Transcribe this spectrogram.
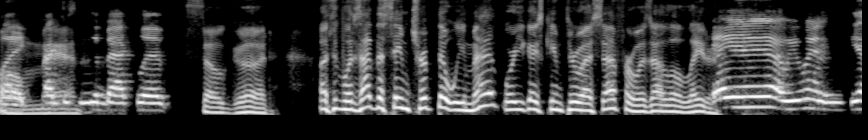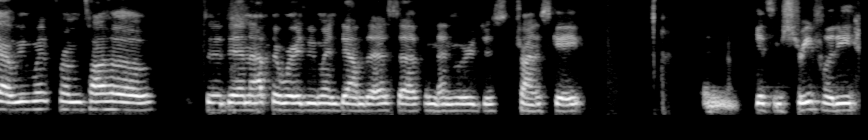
oh, like oh practicing the backflip. so good. I was that the same trip that we met where you guys came through SF or was that a little later? Yeah, yeah, yeah. We went. Yeah, we went from Tahoe to then afterwards we went down to SF and then we were just trying to skate and get some street footy.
